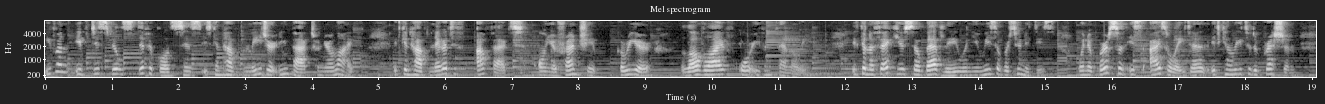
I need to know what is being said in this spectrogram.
even if this feels difficult since it can have major impact on your life. It can have negative effects on your friendship, career, love life, or even family. It can affect you so badly when you miss opportunities. When a person is isolated, it can lead to depression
